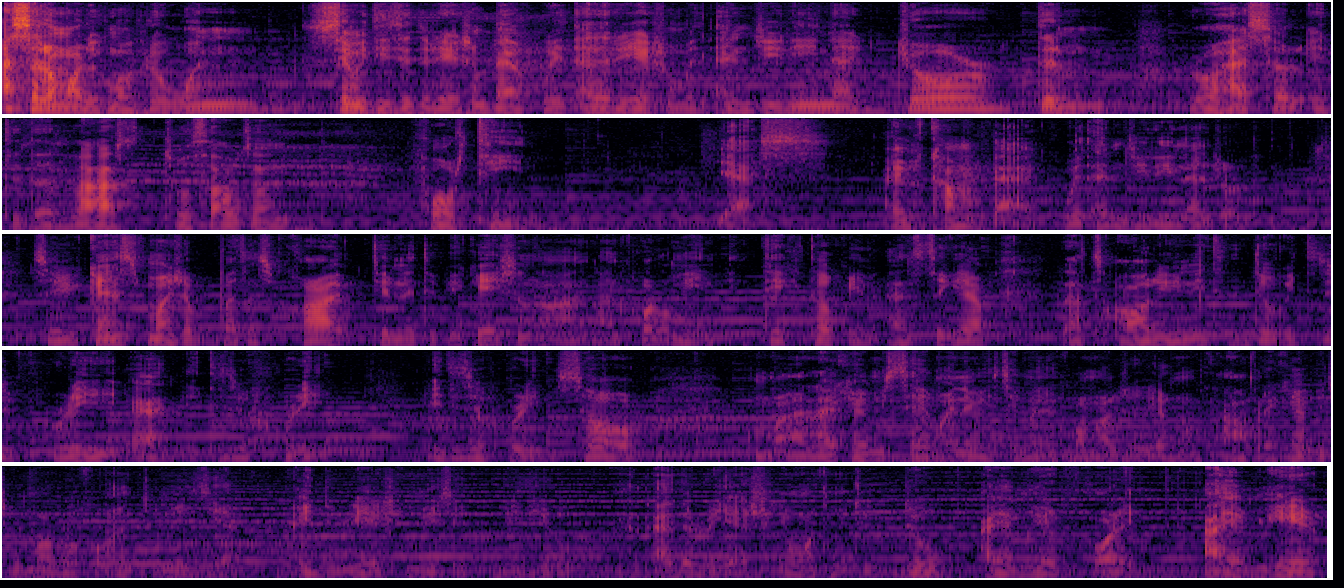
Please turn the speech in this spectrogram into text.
Assalamu alaikum everyone, Semi detailed reaction back with other reaction with Angelina Jordan. Rehearsal it is the last 2014. Yes, I'm coming back with Angelina Jordan. So you can smash the button, subscribe, turn notification on and follow me in TikTok and Instagram. That's all you need to do. It is free and it is free. It is free. So like I say, my name is Timothy from Algeria, North Africa, between Morocco and Tunisia. I do reaction music video and other reaction you want me to do. I am here for it. I am here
